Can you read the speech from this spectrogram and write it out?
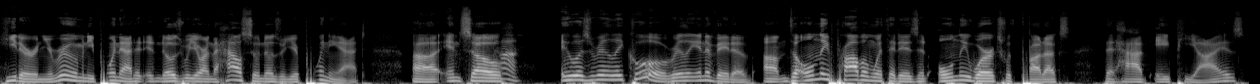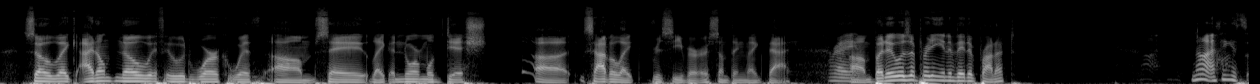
heater in your room and you point at it, it knows where you are in the house, so it knows where you're pointing at. Uh, and so Huh. It was really cool, really innovative. Um, the only problem with it is it only works with products that have APIs. So, like, I don't know if it would work with, um, say, like a normal dish uh, satellite receiver or something like that. Right. Um, but it was a pretty innovative product no, I think it's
